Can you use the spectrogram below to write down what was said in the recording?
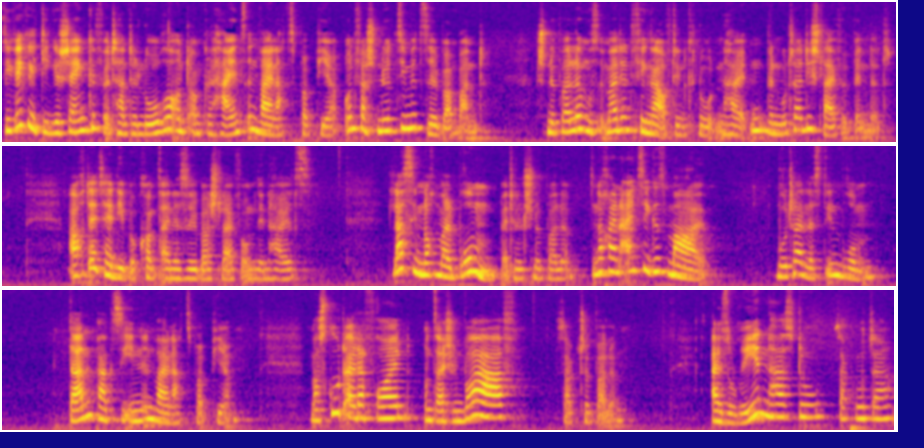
Sie wickelt die Geschenke für Tante Lore und Onkel Heinz in Weihnachtspapier und verschnürt sie mit Silberband. Schnipperle muss immer den Finger auf den Knoten halten, wenn Mutter die Schleife bindet. Auch der Teddy bekommt eine Silberschleife um den Hals. Lass ihn noch mal brummen, bettelt Schnipperle. Noch ein einziges Mal. Mutter lässt ihn brummen. Dann packt sie ihn in Weihnachtspapier. Mach's gut, alter Freund, und sei schön brav, sagt Schnipperle. Also reden hast du, sagt Mutter.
